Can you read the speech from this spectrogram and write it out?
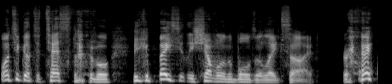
Once he got to test level, he could basically shovel the ball to the leg side, right?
